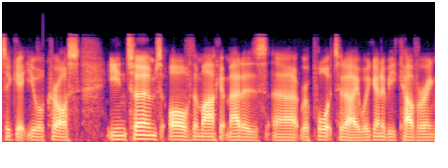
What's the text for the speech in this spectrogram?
to get you across. In terms of the Market Matters uh, report today, we're going to be covering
